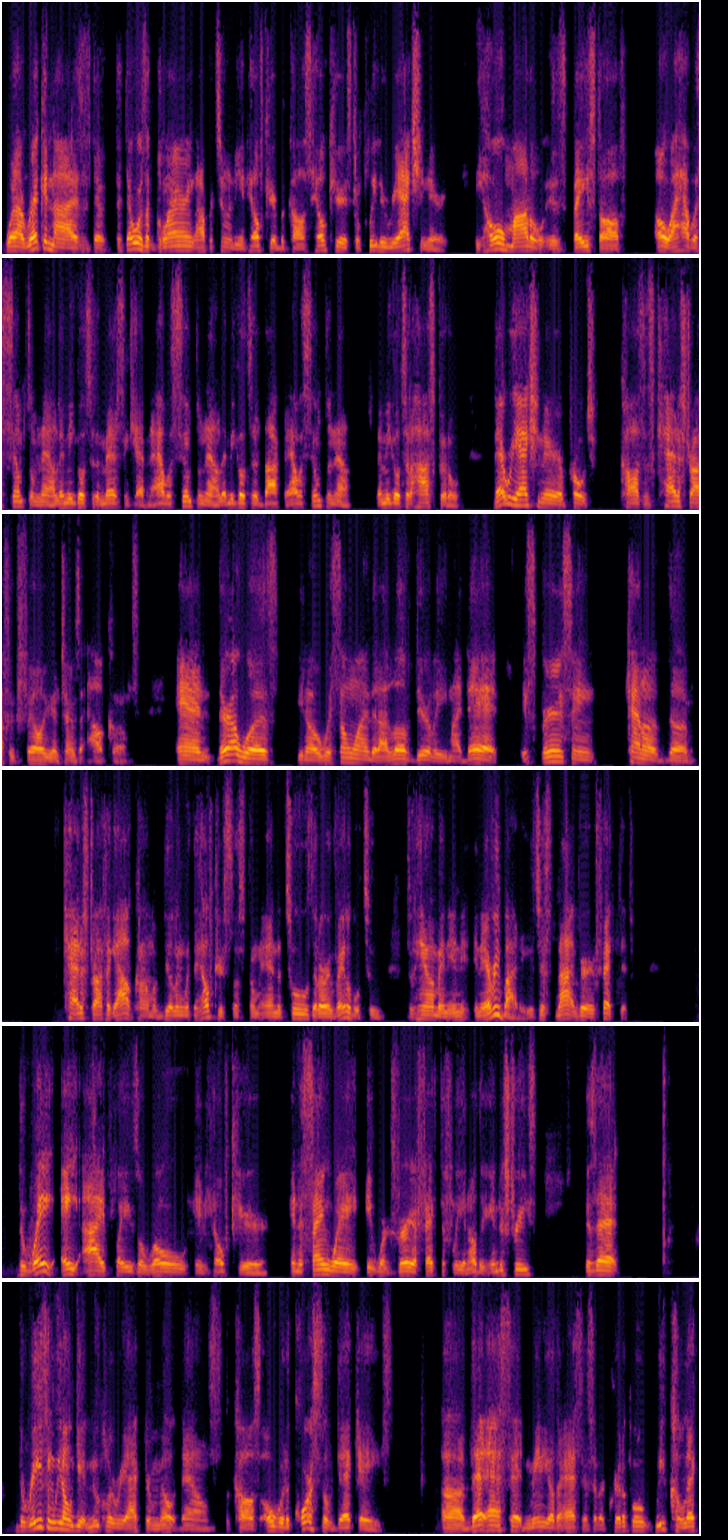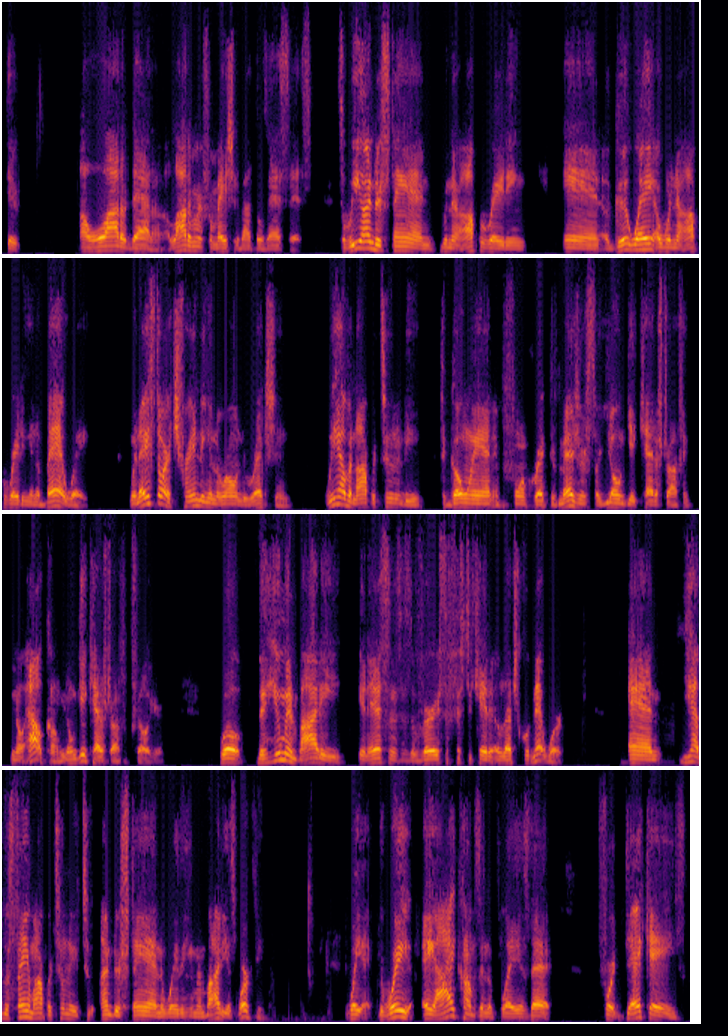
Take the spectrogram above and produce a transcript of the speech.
What I recognized is that, that there was a glaring opportunity in healthcare because healthcare is completely reactionary. The whole model is based off, oh, I have a symptom now. Let me go to the medicine cabinet. I have a symptom now. Let me go to the doctor. I have a symptom now. Let me go to the hospital. That reactionary approach causes catastrophic failure in terms of outcomes. And there I was, you know, with someone that I love dearly, my dad, experiencing kind of the catastrophic outcome of dealing with the healthcare system and the tools that are available to, to him and, and, and everybody. It's just not very effective. The way AI plays a role in healthcare, in the same way it works very effectively in other industries, is that the reason we don't get nuclear reactor meltdowns because over the course of decades, uh, that asset and many other assets that are critical, we've collected a lot of data, a lot of information about those assets. So we understand when they're operating in a good way or when they're operating in a bad way. When they start trending in the wrong direction, we have an opportunity to go in and perform corrective measures so you don't get catastrophic you know outcome. You don't get catastrophic failure. Well the human body in essence is a very sophisticated electrical network. And you have the same opportunity to understand the way the human body is working. Way the way ai comes into play is that for decades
